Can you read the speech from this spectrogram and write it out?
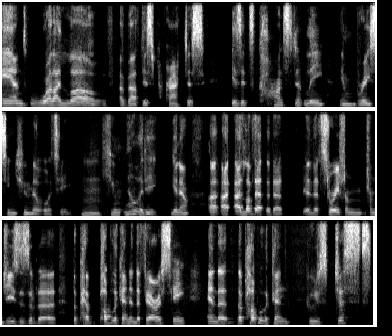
And what I love about this practice is it's constantly embracing humility. Humility. You know, uh, I I love that that that story from from Jesus of the the publican and the Pharisee, and the the publican who's just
